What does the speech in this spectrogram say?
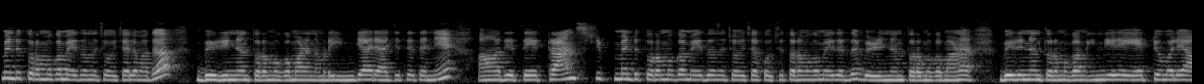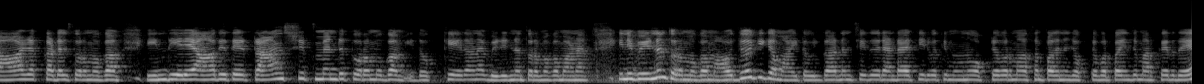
ട്രാൻസ്ഷിപ്മെന്റ് തുറമുഖം ഏതെന്ന് ചോദിച്ചാലും അത് വിഴിഞ്ഞം തുറമുഖമാണ്. നമ്മുടെ ഇന്ത്യ രാജ്യത്തെ തന്നെ ആദ്യത്തെ ട്രാൻസ്ഷിപ്മെന്റ് തുറമുഖം ഏതെന്ന് ചോദിച്ചാൽ കൊച്ചി തുറമുഖം ഏതെടുത്ത് വിഴിഞ്ഞം തുറമുഖമാണ്. വിഴിഞ്ഞം തുറമുഖം ഇന്ത്യയിലെ ഏറ്റവും വലിയ ആഴക്കടൽ തുറമുഖം ഇന്ത്യയിലെ ആദ്യത്തെ ട്രാൻസ്ഷിപ്മെന്റ് തുറമുഖം. ഇതൊക്കെ ഏതാണ്? വിഴിഞ്ഞം തുറമുഖമാണ്. ഇനി വിഴിഞ്ഞം തുറമുഖം ഔദ്യോഗികമായിട്ട് ഉദ്ഘാടനം ചെയ്തത് രണ്ടായിരത്തി ഇരുപത്തി മൂന്ന് ഒക്ടോബർ മാസം പതിനഞ്ച്. ഒക്ടോബർ പതിനഞ്ച് മറക്കരുതേ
